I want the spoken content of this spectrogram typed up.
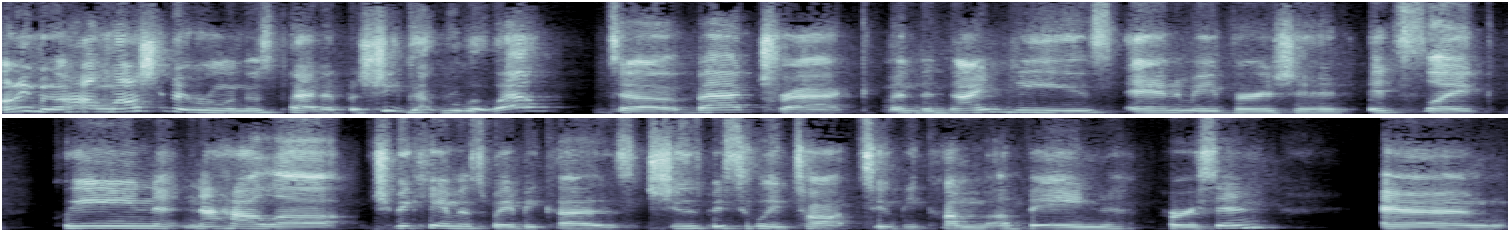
I don't even know how long she's been ruling this planet, but she got ruled well. To backtrack, in the 90s anime version, it's like Queen Nehelenia, she became this way because she was basically taught to become a vain person. And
